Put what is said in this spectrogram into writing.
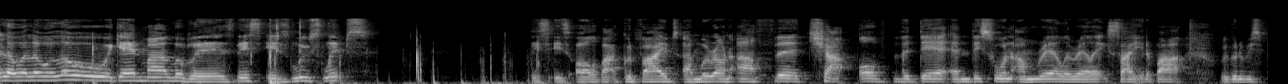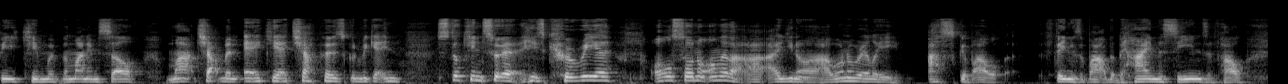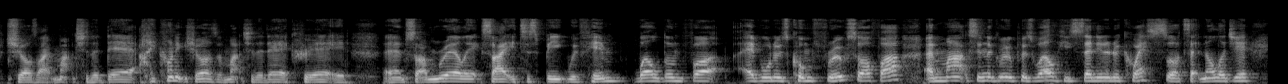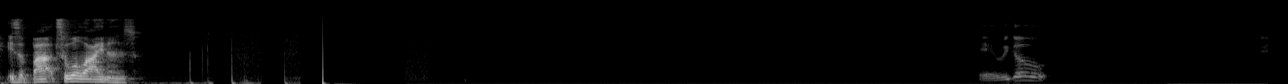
Hello, hello, hello again, my lovelies. This is Loose Lips. This is all about good vibes, and we're on our third chat of the day. And this one I'm really, really excited about. We're going to be speaking with the man himself, Mark Chapman, aka Chappers. Going to be getting stuck into his career. Also, not only that, I, you know, I want to really ask about things about the behind the scenes of how shows like Match of the Day, iconic shows of Match of the Day are created. Um, so I'm really excited to speak with him. Well done for everyone who's come through so far. And Mark's in the group as well. He's sending a request, so technology is about to align us. Here we go.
